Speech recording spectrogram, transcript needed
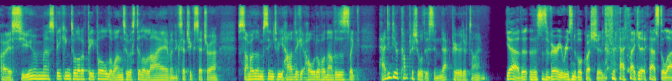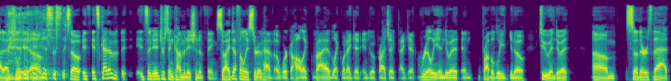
I assume, speaking to a lot of people, the ones who are still alive, and etc. etc. Some of them seem to be hard to get hold of, and others like how did you accomplish all this in that period of time? Yeah, th- this is a very reasonable question that I get asked a lot, actually. Um, so it, it's kind of it's an interesting combination of things. So I definitely sort of have a workaholic vibe. Like when I get into a project, I get really into it, and probably you know too into it. Um, so there's that.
